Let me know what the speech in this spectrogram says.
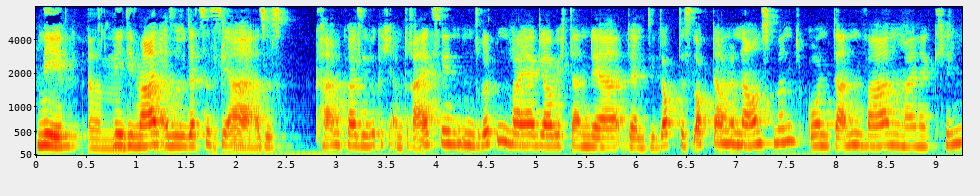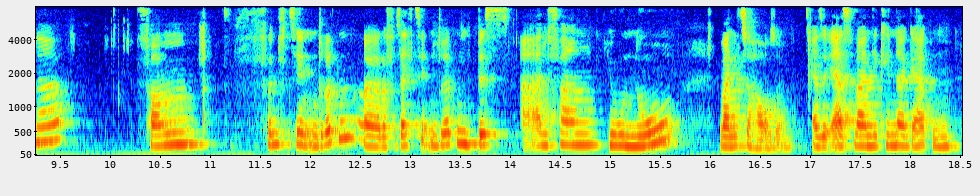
Nee, ähm, nee die waren also letztes betreuen? Jahr, also es kam quasi wirklich am 13.03. war ja, glaube ich, dann der, der, die Lock, das Lockdown-Announcement und dann waren meine Kinder vom 15.03. oder 16.03. bis Anfang Juni waren die zu Hause. Also erst waren die Kindergärten,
